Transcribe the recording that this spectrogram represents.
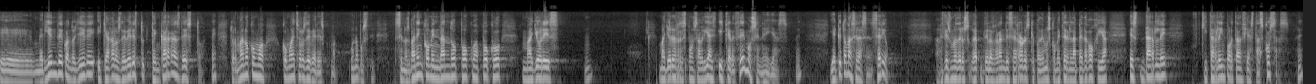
eh, meriende cuando llegue y que haga los deberes, tú te encargas de esto. ¿eh? Tu hermano, ¿cómo, ¿cómo, ha hecho los deberes? Bueno, pues se nos van encomendando poco a poco mayores, mayores responsabilidades y crecemos en ellas. ¿eh? Y hay que tomárselas en serio. A veces uno de los, grandes errores que podemos cometer en la pedagogía es darle, quitarle importancia a estas cosas. ¿eh?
